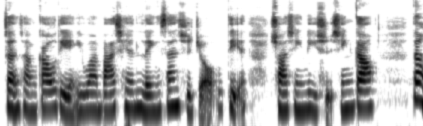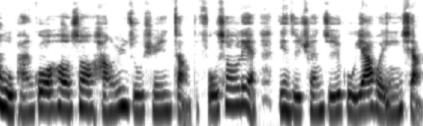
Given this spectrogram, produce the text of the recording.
站上高点一万八千零三十九点，刷新历史新高。但午盘过后，受航运族群涨幅收敛，电子全指股压回影响，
